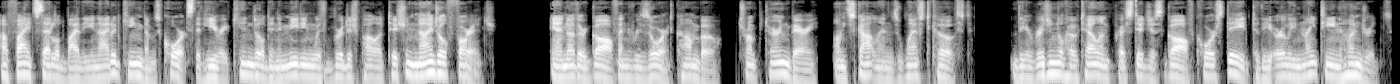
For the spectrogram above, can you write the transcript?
a fight settled by the United Kingdom's courts that he rekindled in a meeting with British politician Nigel Farage. Another golf and resort combo, Trump Turnberry, on Scotland's west coast. The original hotel and prestigious golf course date to the early 1900s.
